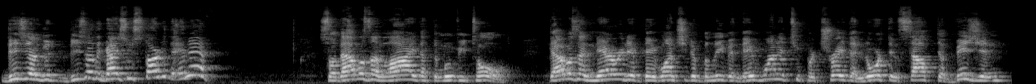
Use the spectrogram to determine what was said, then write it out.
these are the these are the guys who started the NF. So that was a lie that the movie told. That was a narrative they want you to believe in. They wanted to portray the North and South division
